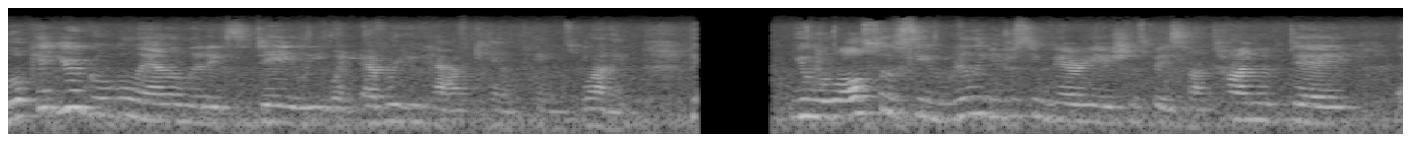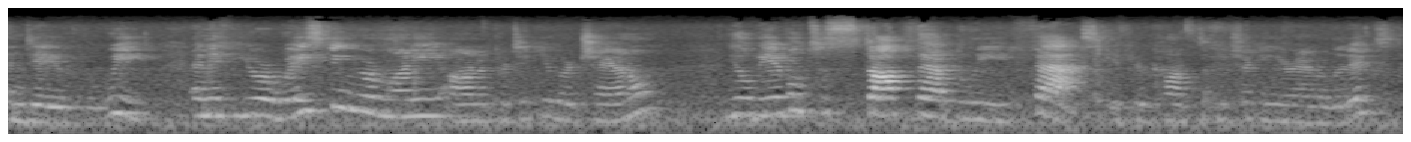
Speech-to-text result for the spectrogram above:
Look at your Google Analytics daily whenever you have campaigns running. You will also see really interesting variations based on time of day and day of the week. And if you're wasting your money on a particular channel, you'll be able to stop that bleed fast if you're constantly checking your analytics.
